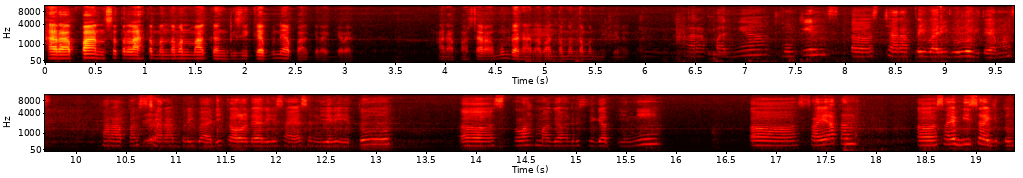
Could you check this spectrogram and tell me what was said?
harapan setelah teman-teman magang di sigap ini apa kira-kira harapan secara umum dan harapan teman-teman nih kira-kira harapannya mungkin eh, secara pribadi dulu gitu ya mas harapan Iya. secara pribadi kalau dari saya sendiri itu eh, setelah magang di sigap ini eh, saya akan eh, saya bisa gitu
